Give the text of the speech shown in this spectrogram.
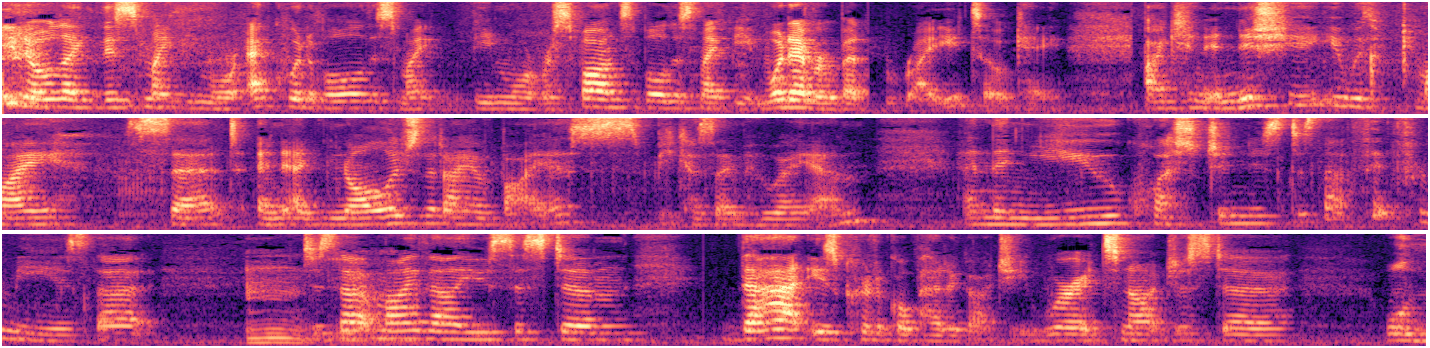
you know, like this might be more equitable, this might be more responsible, this might be whatever, but right, okay. I can initiate you with my set and acknowledge that I have bias because I'm who I am. And then you question is does that fit for me? Is that Mm, does that my value system? That is critical pedagogy, where it's not just a well,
